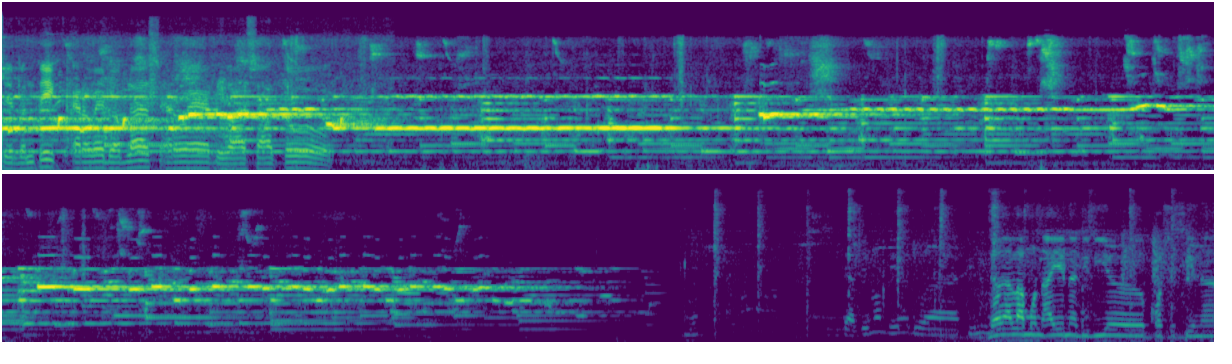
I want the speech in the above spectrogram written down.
Pasir Bentik RW 12 RW 21 dan lamun ayeuna di dia posisinya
